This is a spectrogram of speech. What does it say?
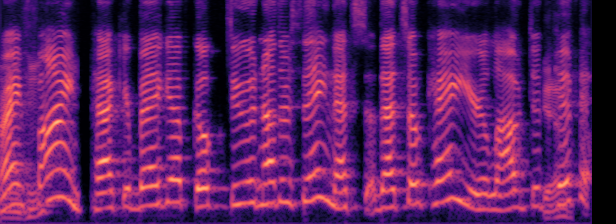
All right, mm-hmm. fine. Pack your bag up, go do another thing. That's that's okay. You're allowed to yeah. pivot.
